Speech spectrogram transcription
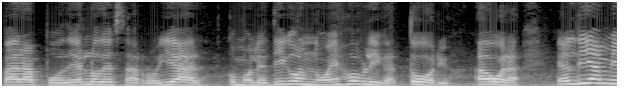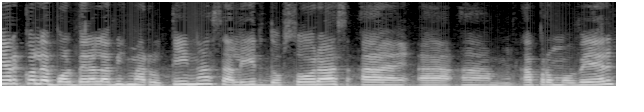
para poderlo desarrollar. Como les digo, no es obligatorio. Ahora, el día miércoles volver a la misma rutina, salir dos horas a, promover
